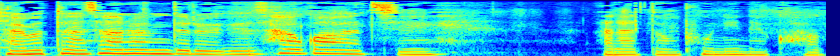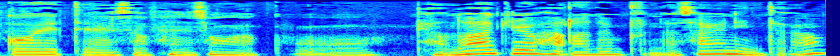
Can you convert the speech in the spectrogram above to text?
잘못한 사람들에게 사과하지 않았던 본인의 과거에 대해서 반성하고 변화하길 바라는 분의 사연인데요.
